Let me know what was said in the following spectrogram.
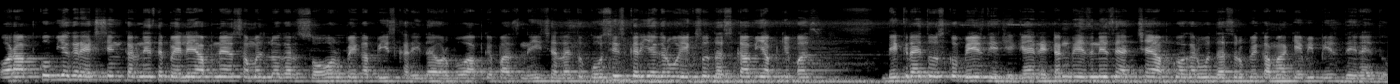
और आपको भी अगर एक्सचेंज करने से पहले आपने समझ लो अगर सौ रुपये का पीस खरीदा है और वो आपके पास नहीं चला है तो कोशिश करिए अगर वो एक सौ दस का भी आपके पास बिक रहा है तो उसको भेज दीजिए। क्या रिटर्न भेजने से अच्छा है आपको अगर वो दस रुपये कमा के भी पीस दे रहे तो।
